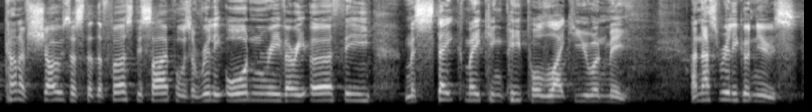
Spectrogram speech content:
kind of shows us that the first disciples are really ordinary, very earthy, mistake making people like you and me. And that's really good news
